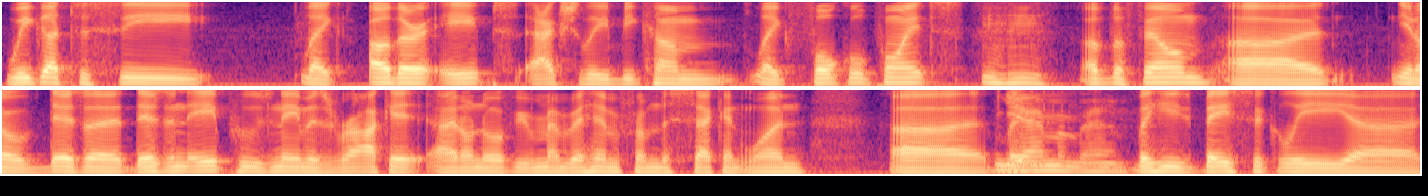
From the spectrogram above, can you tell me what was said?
we got to see like other apes actually become like focal points of the film. Uh, you know, there's a there's an ape whose name is Rocket. I don't know if you remember him from the second one. Uh, but- Yeah, I remember him. But he's basically, uh,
